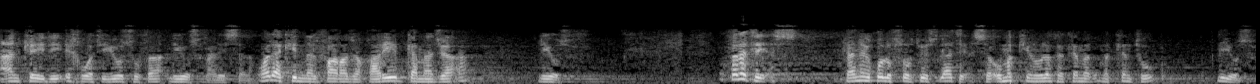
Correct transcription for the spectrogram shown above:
عن كيد إخوة يوسف ليوسف عليه السلام ولكن الفرج قريب كما جاء ليوسف. فلا تيأس. كان يقول في سورة يوسف لا تيأس سأمكن لك كما مكنت ليوسف.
